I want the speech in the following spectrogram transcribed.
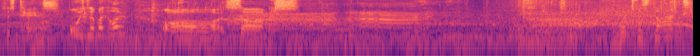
This is tense. Oh, he's gonna break out! Oh, it sucks. What was that?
